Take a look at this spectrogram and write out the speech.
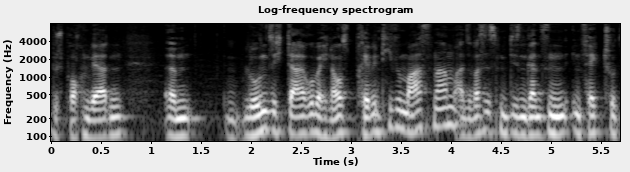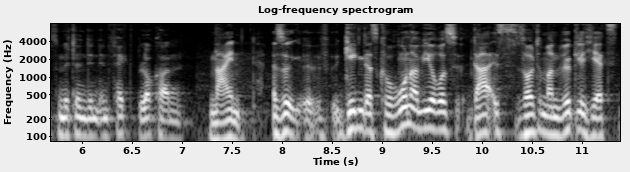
besprochen werden, ähm, lohnen sich darüber hinaus präventive Maßnahmen? Also was ist mit diesen ganzen Infektschutzmitteln, den Infektblockern? Nein, also äh, gegen das Coronavirus, da ist, sollte man wirklich jetzt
